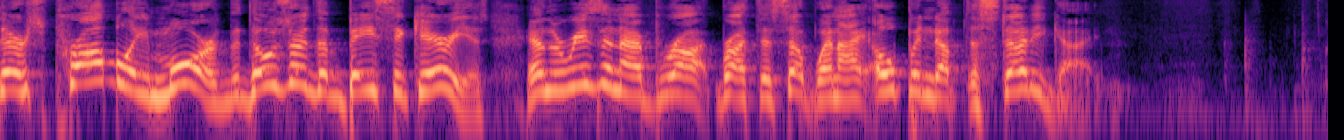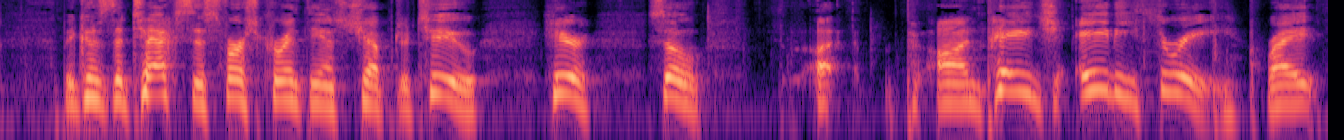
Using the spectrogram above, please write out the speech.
there's probably more. Those are the basic areas. And the reason I brought, brought this up when I opened up the study guide, because the text is 1 Corinthians chapter 2 here. So, uh, on page 83, right?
